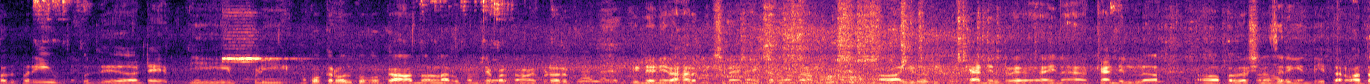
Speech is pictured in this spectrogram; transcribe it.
తదుపరి కొద్ది అంటే ఈ ఇప్పుడు ఈ ఒక్కొక్క రోజుకి ఒక్కొక్క ఆందోళన రూపం చేపడుతున్నాం. ఇప్పటివరకు రిలే నిరాహార దీక్షలు అయినాయి. తర్వాత ఈరోజు ఇప్పుడు క్యాండిల్ అయినా అయిన క్యాండిల్ ప్రదర్శన జరిగింది. తర్వాత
